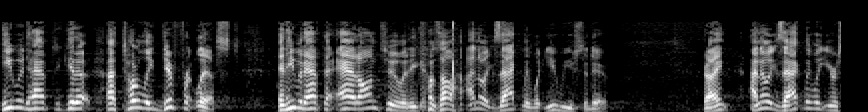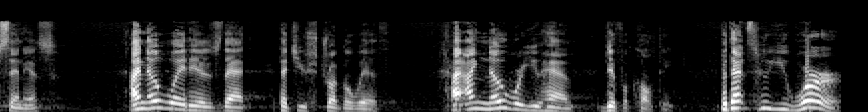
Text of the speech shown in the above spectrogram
he would have to get a, a totally different list. And he would have to add on to it. He goes, Oh, I know exactly what you used to do. Right? I know exactly what your sin is. I know what it is that, that you struggle with. I, I know where you have difficulty. But that's who you were.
